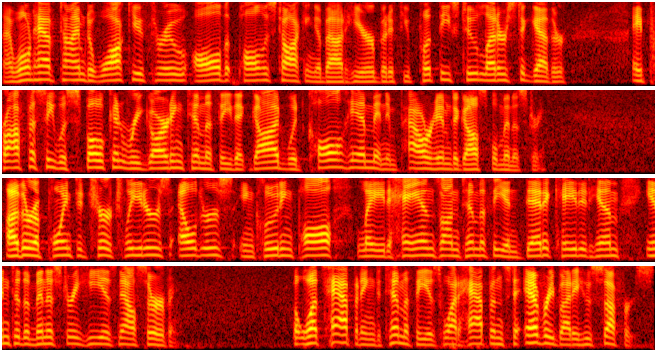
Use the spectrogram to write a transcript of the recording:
I won't have time to walk you through all that Paul is talking about here, but if you put these two letters together, a prophecy was spoken regarding Timothy that God would call him and empower him to gospel ministry. Other appointed church leaders, elders, including Paul, laid hands on Timothy and dedicated him into the ministry he is now serving. But what's happening to Timothy is what happens to everybody who suffers.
